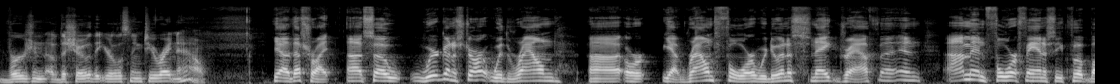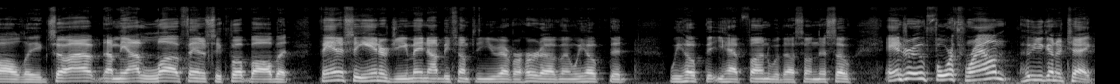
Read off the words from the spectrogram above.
version of the show that you're listening to right now. Yeah, that's right. Uh, so we're going to start with round uh, or yeah, round four. We're doing a snake draft, and I'm in four fantasy football leagues. So I, I mean, I love fantasy football, but fantasy energy may not be something you've ever heard of, and we hope that we hope that you have fun with us on this. So, Andrew, fourth round, who are you going to take?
